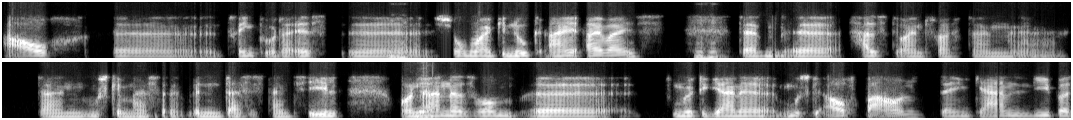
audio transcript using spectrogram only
auch äh, trink oder isst äh, schon mal genug Ei Eiweiß, Mhm. dann äh, haltst du einfach dein, äh, dein Muskelmasse, wenn das ist dein Ziel. Und Ja. andersrum, äh, du möchtest gerne Muskel aufbauen, dann gerne lieber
